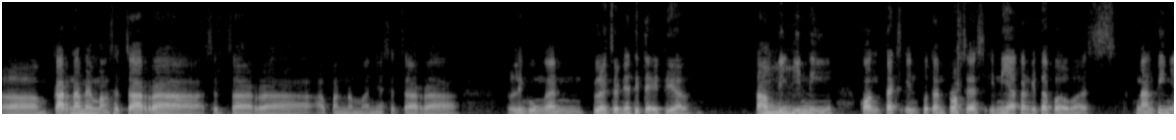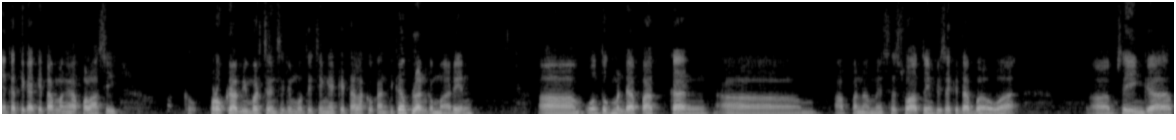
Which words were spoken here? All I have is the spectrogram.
um, karena memang secara secara apa namanya secara lingkungan belajarnya tidak ideal tapi hmm. ini konteks input dan proses ini akan kita bawa nantinya ketika kita mengevaluasi program emergency remote teaching yang kita lakukan tiga bulan kemarin um, untuk mendapatkan um, apa namanya sesuatu yang bisa kita bawa um, sehingga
